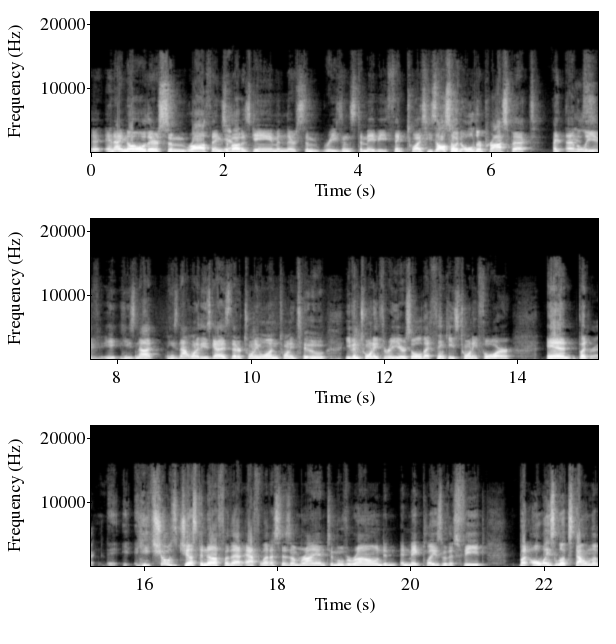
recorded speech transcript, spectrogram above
And I know there's some raw things yeah. about his game and there's some reasons to maybe think twice. He's also an older prospect. I, I yes. believe he, he's not he's not one of these guys that are 21, 22, even 23 years old. I think he's 24. And but Correct. he shows just enough of that athleticism, Ryan, to move around and, and make plays with his feet, but always looks down the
